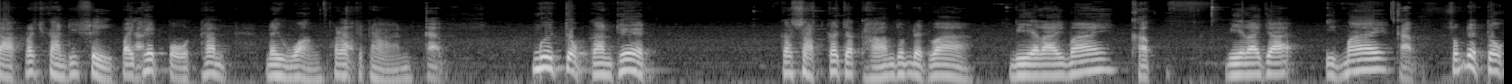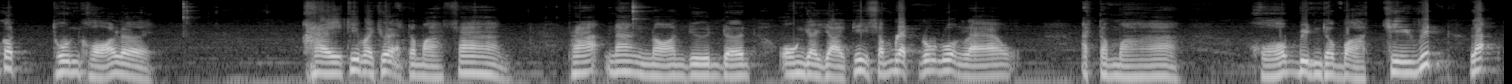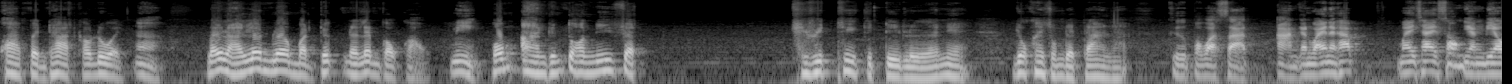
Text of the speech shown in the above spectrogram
จากรัชกาลที่สี่ไปครับเทศโปรดท่านในวังพระราชฐานครับ เมื่อจบการเทศน์กษัตริย์ก็จะถามสมเด็จว่า มีอะไรไหมครับ มีอะไรจะอีกไหมครับ สมเด็จโตก็ทูลขอเลย ใครที่มาช่วยอาตมาสร้าง พระนั่งนอนยืนเดิน องค์ใหญ่ ๆ ที่สำเร็จรุ่ร่วงแล้วอาตมา ขอบินทบาทชีวิตและความเป็นทาสเขาด้วยอ่าหลายๆเล่มเริ่มบันทึกในเล่มเก่า มีๆผมอ่านถึงตอนนี้เสร็จ ชีวิตที่กิตติเหลือเนี่ย ยกให้สมเด็จได้แล้วคือประวัติศาสตร์อ่านกันไว้นะครับ ไม่ใช่ส่องอย่างเดียว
